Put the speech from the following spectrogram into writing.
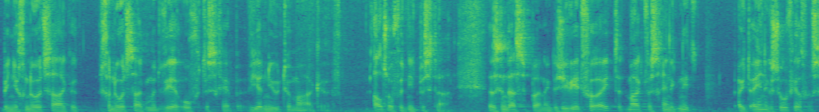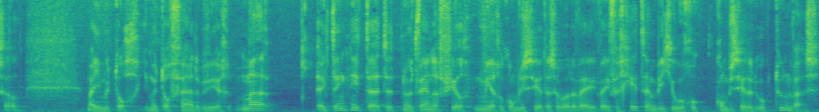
ben je genoodzaakt, genoodzaakt om het weer over te scheppen, weer nieuw te maken. Alsof het niet bestaat. Dat is een dat spanning. Dus je weet vooruit, het maakt waarschijnlijk niet uiteindelijk zoveel verschil. Maar je moet toch, je moet toch verder bewegen. Maar Ik denk niet dat het noodwendig veel meer gecompliceerd is geworden. Wij, wij vergeten een beetje hoe gecompliceerd het ook toen was.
